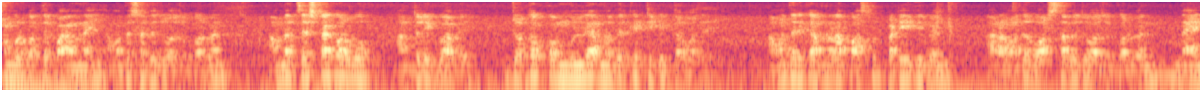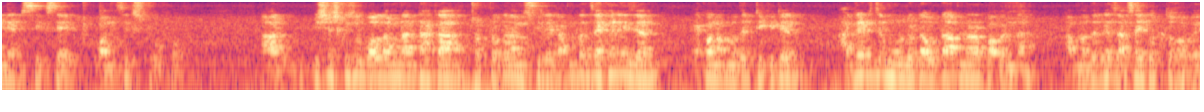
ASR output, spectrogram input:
সংগ্রহ করতে পারেন নাই, আমাদের সাথে যোগাযোগ করবেন। আমরা চেষ্টা করব আন্তরিকভাবে যত কম মূল্যে আপনাদেরকে টিকিট দেওয়া যায়। আমাদেরকে আপনারা পাসপোর্ট পাঠিয়ে দিবেন আর আমাদের হোয়াটসঅ্যাপে যোগাযোগ করবেন, nine eight six eight one six two four. আর বিশেষ কিছু বললাম না, ঢাকা, চট্টগ্রাম, সিলেট, আপনারা যেখানেই যান, এখন আপনাদের টিকিটের আগের যে মূল্যটা, ওটা আপনারা পাবেন না। আপনাদেরকে যাচাই করতে হবে।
